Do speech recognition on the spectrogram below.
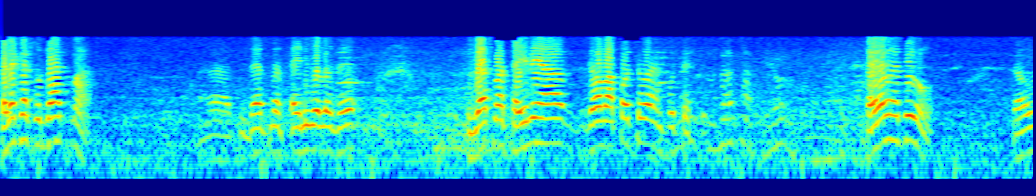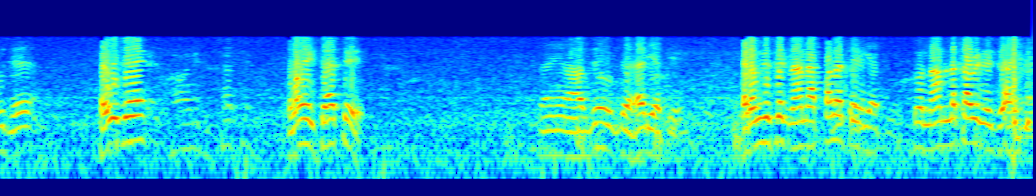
ખરેખર સુધાર્થમાં સિદ્ધાર્થમાં થઈને બોલો છો. સુધાર્થમાં થઈને આ જવાબ આપો છો એમ પૂછે થયો. નથી હું. થવું છે. થવું છે? મારી ઈચ્છા છે. તમારી ઈચ્છા છે? આવજો બેહાડી આપીએ. પરમ દિવસે જ્ઞાન આપવાના છે? તો નામ લખાવી દેજો એ મને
